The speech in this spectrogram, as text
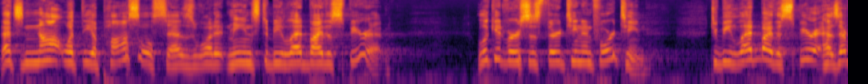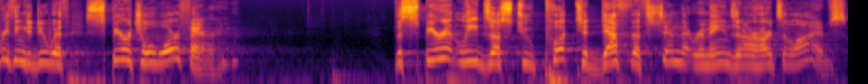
That's not what the apostle says what it means to be led by the Spirit. Look at verses 13 and 14. To be led by the Spirit has everything to do with spiritual warfare. The Spirit leads us to put to death the sin that remains in our hearts and lives.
